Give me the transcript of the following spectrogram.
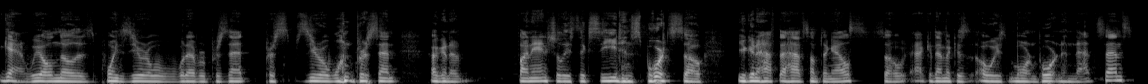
again, we all know that it's point zero whatever percent zero one percent are gonna financially succeed in sports, so you're gonna have to have something else. So academic is always more important in that sense,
